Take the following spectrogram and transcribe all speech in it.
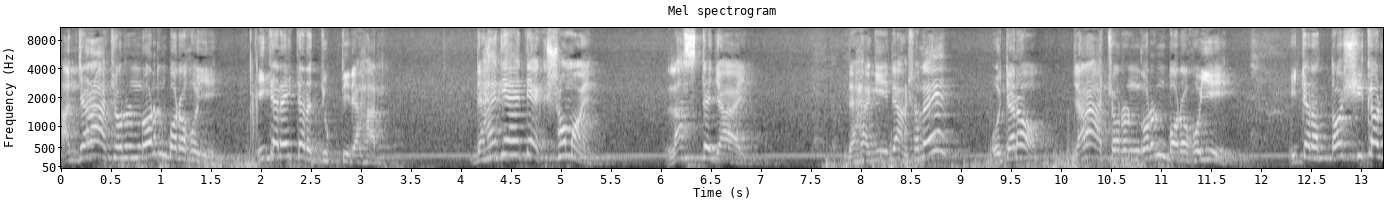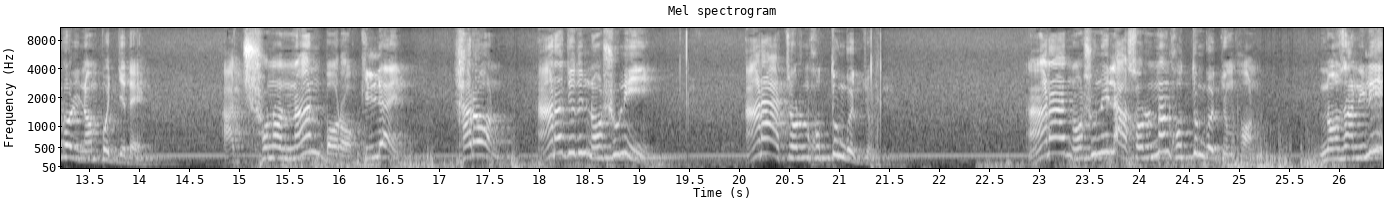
আর যারা আচরণ গরণ বড় হয়ে ইতারা ইতারা যুক্তি দেহার দেখা যায় এক সময় লাস্টে যায় দেখা গিয়ে আসলে ওইটারও যারা আচরণ গরণ বড় হয়ে ইতারা তো স্বীকার করি নাম পর্যে দেয়। শোনন নান বড় কিল্লাই কারণ আরা যদি ন শুনি, আরা আচরণ সত্যম গজ্যম আরা ন শুনিলে আচরণ নান সত্যম গজ্যম হন। নজানিলে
